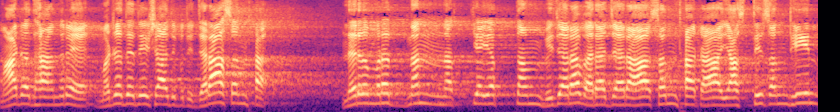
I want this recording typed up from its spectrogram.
ಮಾಜಧ ಅಂದರೆ ಮಜದ ದೇಶಾಧಿಪತಿ ಜರಾಸಂಧ. ನಿರ್ಮೃದ್ ನನ್ನತ್ಯಯತ್ನಂ ವಿಜರ ವರಜರ ಸಂಧಟ ಯಾಸ್ತಿ ಸಂಧೀನ್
